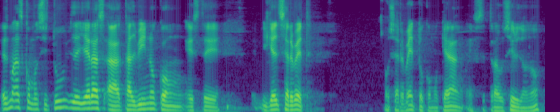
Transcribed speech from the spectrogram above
es más como si tú leyeras a Calvino con este Miguel Servet, o Cerveto, como quieran este, traducirlo, ¿no?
